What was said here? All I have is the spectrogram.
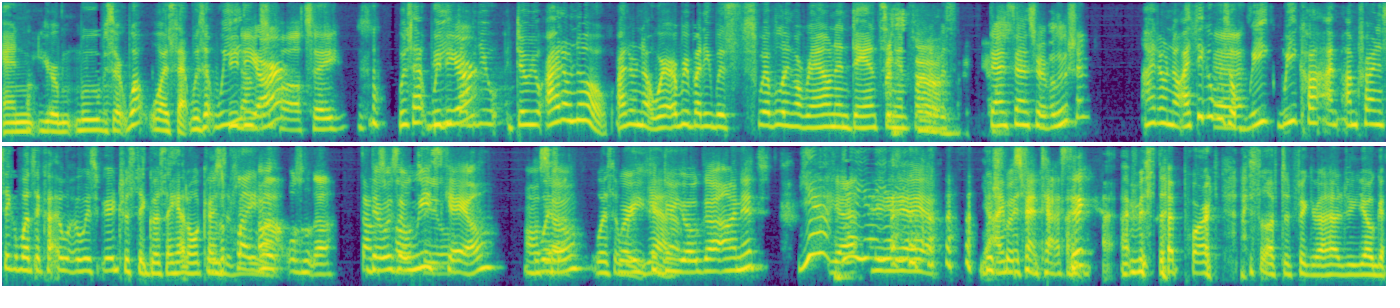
and your moves are what was that? Was it Wii? DDR? party. Was that Wii? DDR? W, W, I don't know. I don't know. Where everybody was swiveling around and dancing in front of us. Dance Dance Revolution? I don't know. I think it was Yeah. a week. Week. I'm, I'm trying to think of what the. It was interesting because they had all There was kinds a of. play mat, wasn't there? Dance there was a Wii or- scale also, was a where Wii, you yeah. could do yoga on it, Yeah, yeah, yeah, yeah, Yeah, yeah, Yeah, which I was missed- fantastic. I, I missed that part. I still have to figure out how to do yoga.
